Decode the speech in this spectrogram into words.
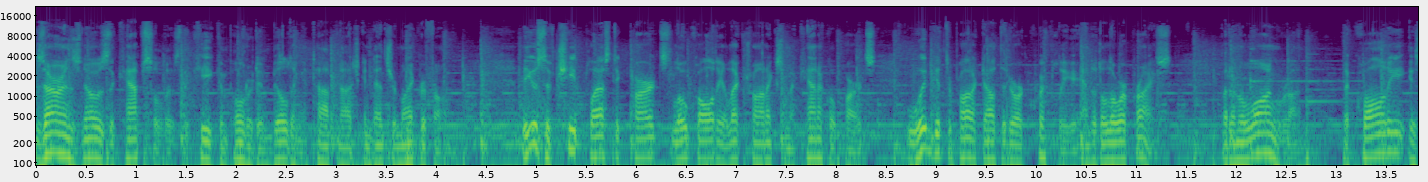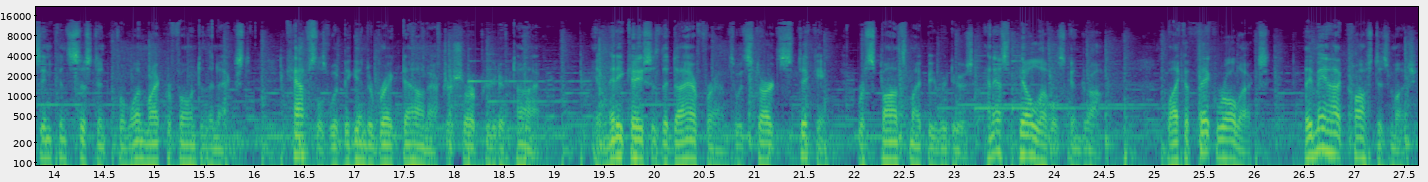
Zarins knows the capsule is the key component in building a top-notch condenser microphone. The use of cheap plastic parts, low quality electronics, and mechanical parts would get the product out the door quickly and at a lower price. But in the long run, the quality is inconsistent from one microphone to the next. Capsules would begin to break down after a short period of time. In many cases, the diaphragms would start sticking, response might be reduced, and SPL levels can drop. Like a fake Rolex, they may not cost as much,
